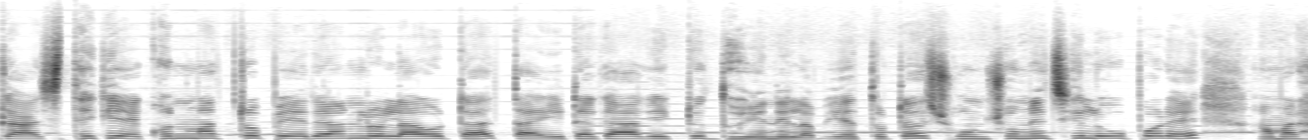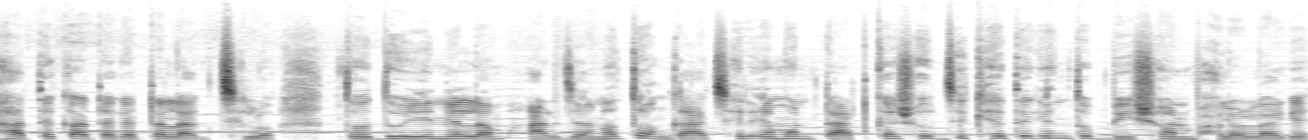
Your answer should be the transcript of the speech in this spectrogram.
গাছ থেকে এখন মাত্র পেরে আনলো লাউটা, তাই এটাকে আগে একটু ধুয়ে নিলাম। এতটা শুনশুনে ছিল উপরে, আমার হাতে কাটা কাটা লাগছিল। তো ধুয়ে নিলাম, আর জানো তো, গাছের এমন টাটকা সবজি খেতে কিন্তু ভীষণ ভালো লাগে।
